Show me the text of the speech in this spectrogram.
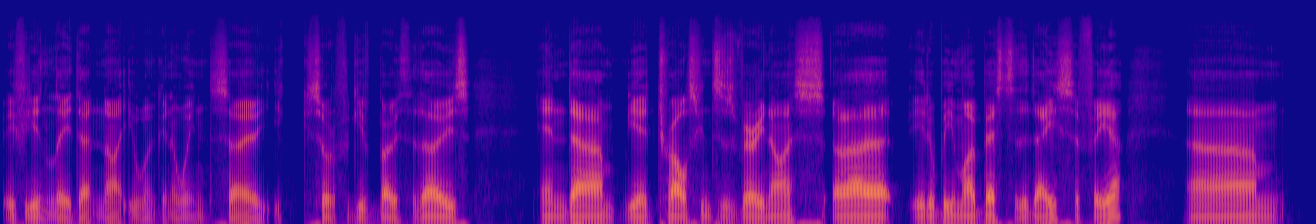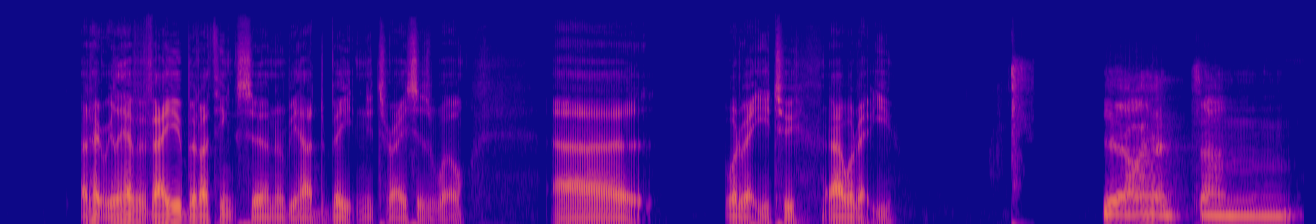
If you didn't lead that night, you weren't going to win. So you sort of forgive both of those. And um, yeah, trial since is very nice. Uh, it'll be my best of the day, Sophia. Um, I don't really have a value, but I think Cern will be hard to beat in its race as well. Uh, what about you two? Uh, what about you? Yeah, I had um,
